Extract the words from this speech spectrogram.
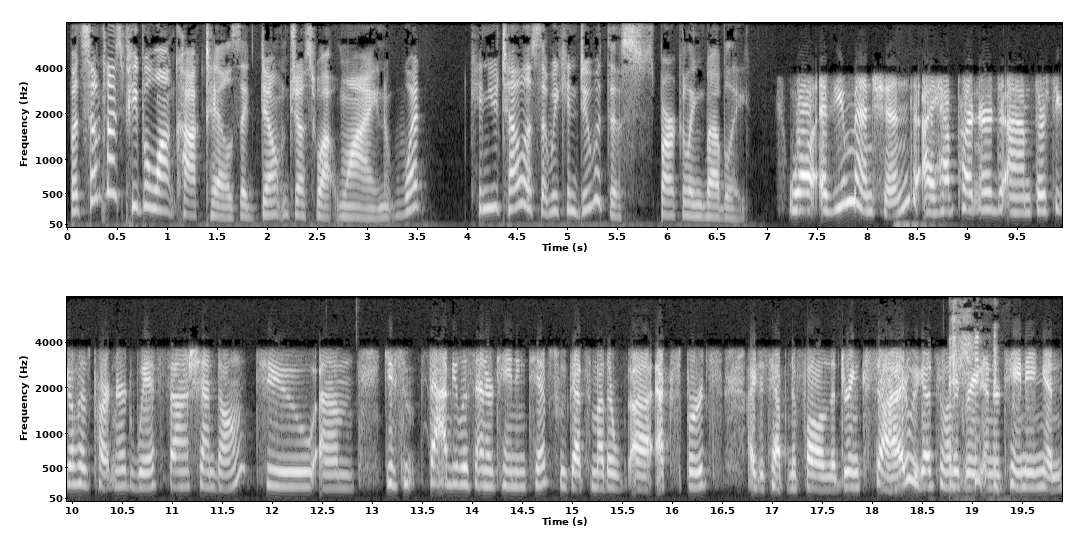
But sometimes people want cocktails. They don't just want wine. What can you tell us that we can do with this sparkling bubbly? Well, as you mentioned, I have partnered, um, Thirsty Girl has partnered with uh, Chandon to um, give some fabulous entertaining tips. We've got some other uh, experts. I just happen to fall on the drink side. We've got some other great entertaining and,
